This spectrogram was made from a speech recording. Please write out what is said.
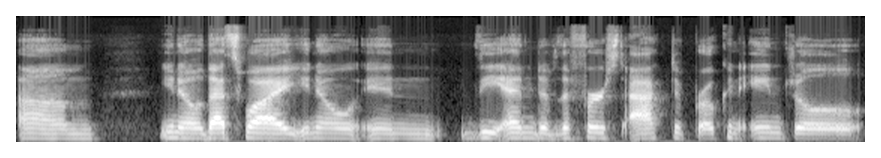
Um, you know, that's why, you know, in the end of the first act of Broken Angel,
